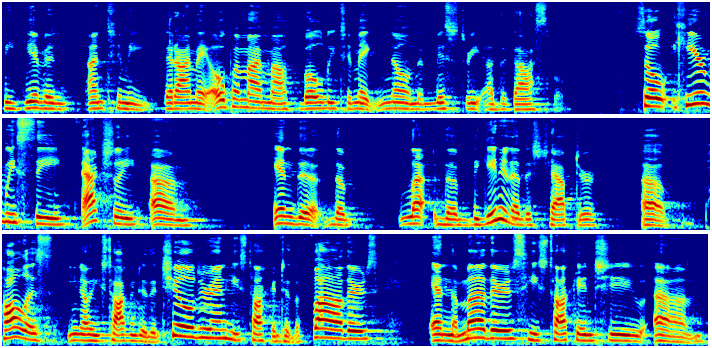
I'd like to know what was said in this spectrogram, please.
be given unto me, that I may open my mouth boldly to make known the mystery of the gospel. So here we see, actually, um, in the, the, the beginning of this chapter, uh, Paul is, you know, he's talking to the children, he's talking to the fathers and the mothers, he's talking to um,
